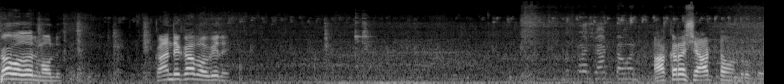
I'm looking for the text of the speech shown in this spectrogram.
का भाव झाले माऊली? कांदे का भाव गेले? अकराशे अठ्ठावन्न रुपये.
